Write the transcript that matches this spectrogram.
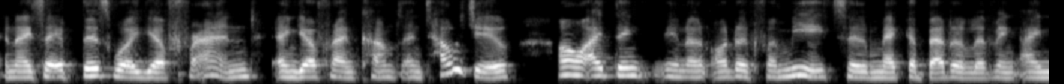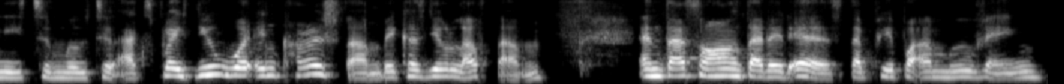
And I say, if this were your friend and your friend comes and tells you, oh, I think, you know, in order for me to make a better living, I need to move to X place, you would encourage them because you love them. And that's all that it is that people are moving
